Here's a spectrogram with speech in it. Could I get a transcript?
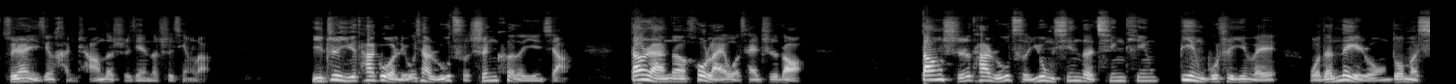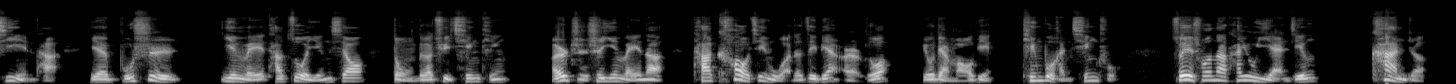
虽然已经很长的时间的事情了，以至于他给我留下如此深刻的印象。当然呢，后来我才知道，当时他如此用心的倾听。并不是因为我的内容多么吸引他，也不是因为他做营销懂得去倾听，而只是因为呢，他靠近我的这边耳朵有点毛病，听不很清楚。所以说呢，他用眼睛看着，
